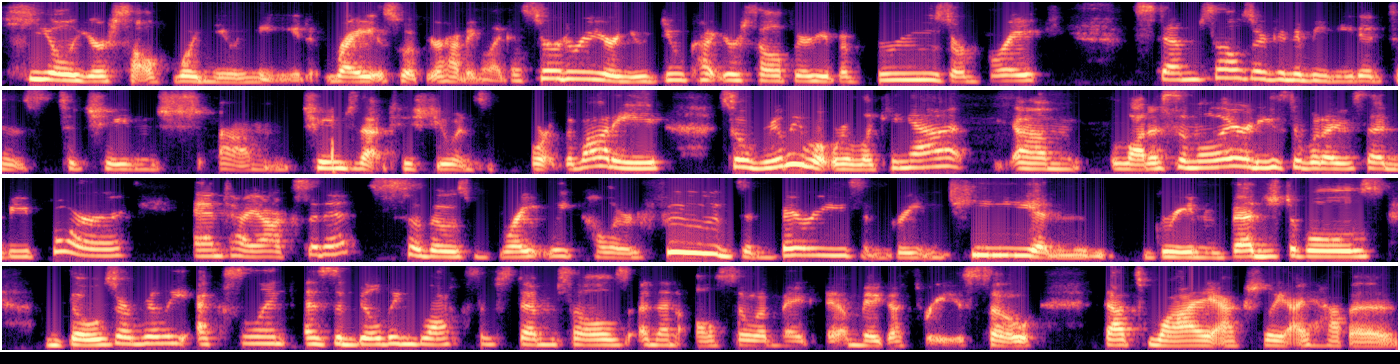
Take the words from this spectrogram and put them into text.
heal yourself when you need, right? So if you're having like a surgery or you do cut yourself or you have a bruise or break, stem cells are going to be needed to, to change um, change that tissue and support the body. So really what we're looking at, um, a lot of similarities to what I've said before, antioxidants. So those brightly colored foods and berries and green tea and green vegetables, those are really excellent as the building blocks of stem cells and then also omega 3s. So that's why actually I have a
